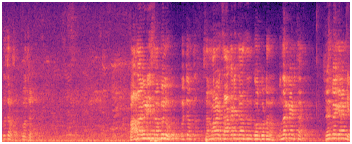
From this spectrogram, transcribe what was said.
కూర్చోండి సార్ కూర్చోండి. పాత సభ్యులు కొంచెం సన్మానానికి సహకరించాల్సింది కోరుకుంటున్నాం. ముందరకండి సార్. స్టేజ్ పైకి రండి.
